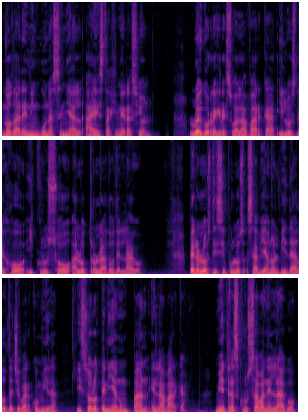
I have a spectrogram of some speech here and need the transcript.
no daré ninguna señal a esta generación. Luego regresó a la barca y los dejó y cruzó al otro lado del lago. Pero los discípulos se habían olvidado de llevar comida y solo tenían un pan en la barca. Mientras cruzaban el lago,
